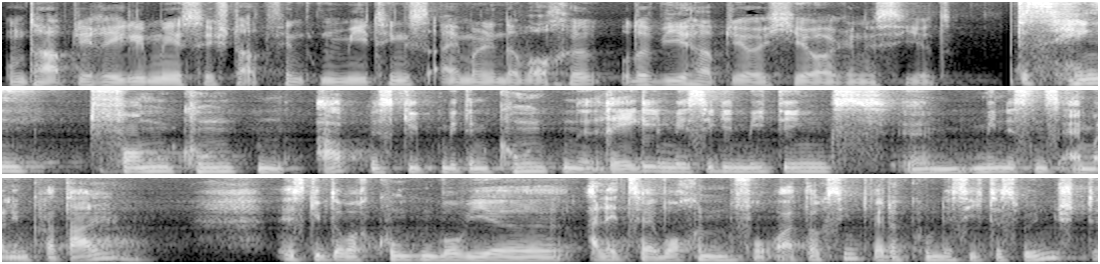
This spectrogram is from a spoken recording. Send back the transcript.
Und habt ihr regelmäßig stattfindende Meetings einmal in der Woche oder wie habt ihr euch hier organisiert? Das hängt vom Kunden ab. Es gibt mit dem Kunden regelmäßige Meetings, ähm, mindestens einmal im Quartal. Es gibt aber auch Kunden, wo wir alle zwei Wochen vor Ort auch sind, weil der Kunde sich das wünscht.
